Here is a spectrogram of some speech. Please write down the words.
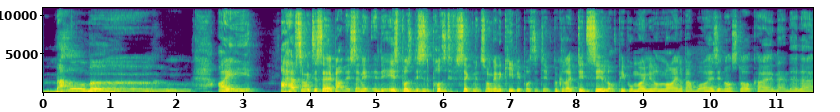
Malmö. I I have something to say about this, and it, it is positive. This is a positive segment, so I'm going to keep it positive because I did see a lot of people moaning online about why is it not Stockholm and da da,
